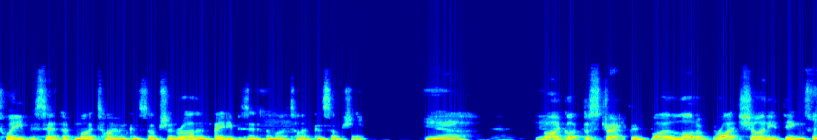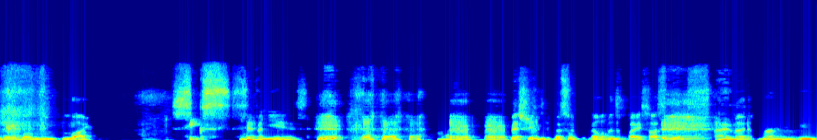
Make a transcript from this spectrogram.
20% of my time consumption rather than 80% of my time consumption. Yeah. yeah. I got distracted by a lot of bright, shiny things for the, like six, seven years. Especially in the personal development space, I spent so much money.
